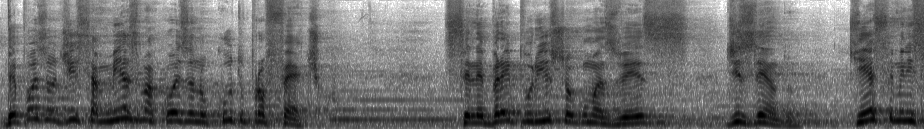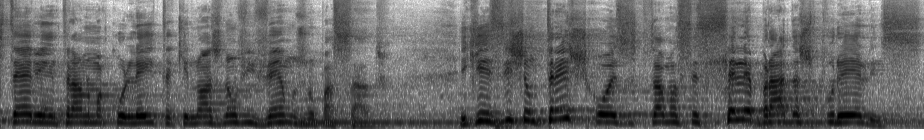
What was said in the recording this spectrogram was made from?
Depois eu disse a mesma coisa no culto profético. Celebrei por isso algumas vezes, dizendo que esse ministério ia entrar numa colheita que nós não vivemos no passado. E que existiam três coisas que precisavam ser celebradas por eles.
